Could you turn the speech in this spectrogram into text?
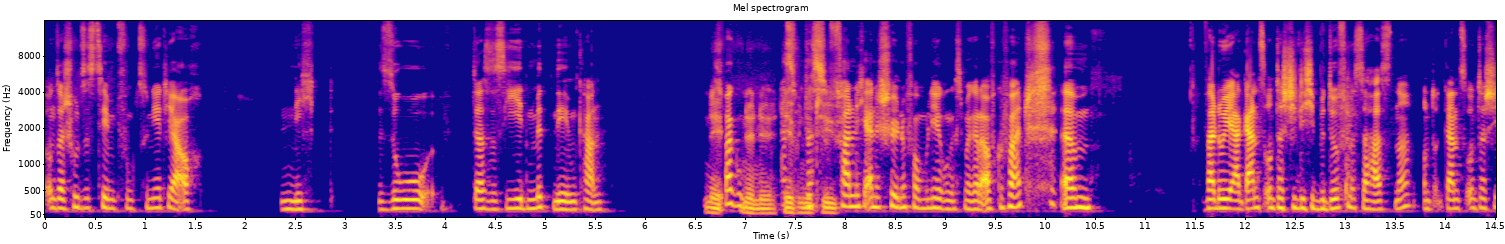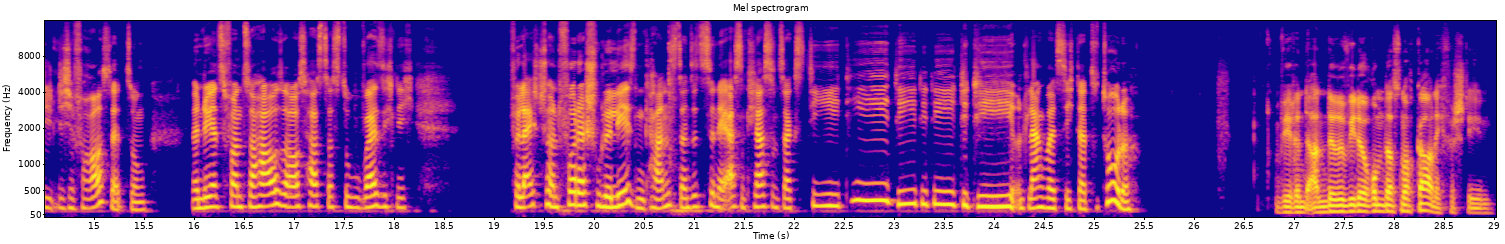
unser Schulsystem funktioniert ja auch nicht so, dass es jeden mitnehmen kann. Nee, Das war gut. nee, nee, Das, das definitiv. fand ich eine schöne Formulierung, ist mir gerade aufgefallen. Ähm, weil du ja ganz unterschiedliche Bedürfnisse hast, ne? Und ganz unterschiedliche Voraussetzungen. Wenn du jetzt von zu Hause aus hast, dass du, weiß ich nicht, vielleicht schon vor der Schule lesen kannst, dann sitzt du in der ersten Klasse und sagst die, die, die, die, die, die, die und langweilst dich da zu Tode. Während andere wiederum das noch gar nicht verstehen.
